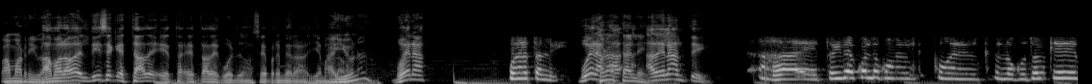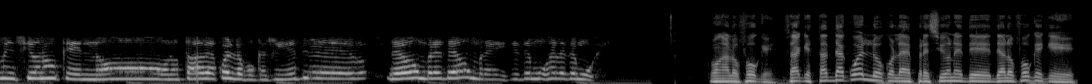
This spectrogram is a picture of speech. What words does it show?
Vamos arriba. Vamos a ver, él dice que está de, está, está de acuerdo. No sé, primera llamada. ¿Hay una? Buena, Buenas tardes. buena. Buenas a- tardes. adelante. Ajá, estoy de acuerdo con el, con el locutor que mencionó que no, no estaba de acuerdo, porque si es de, de hombre es de hombre y si es de mujer es de mujer. Con Alofoque. O sea, que estás de acuerdo con las expresiones de, de Alofoque que,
